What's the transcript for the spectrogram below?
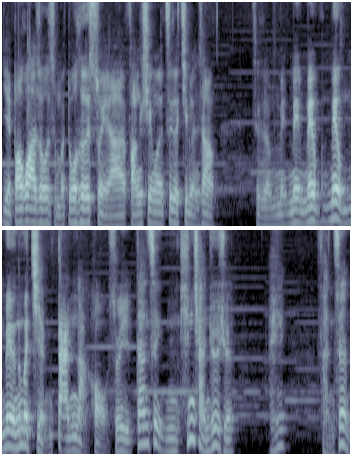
也包括说什么多喝水啊，防性味，这个基本上这个没没没有没有没有那么简单呐，吼。所以，但是你听起来你就会觉得，哎，反正。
